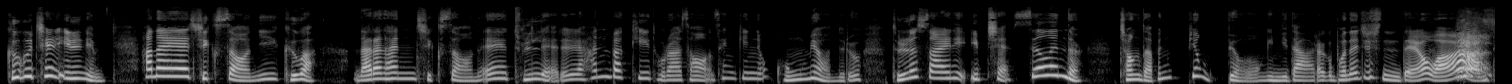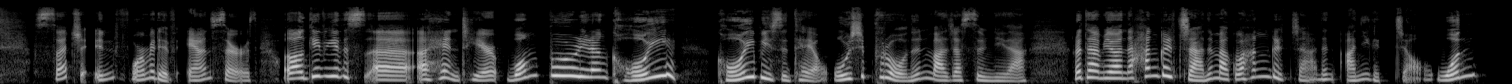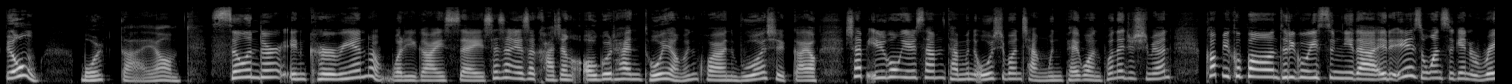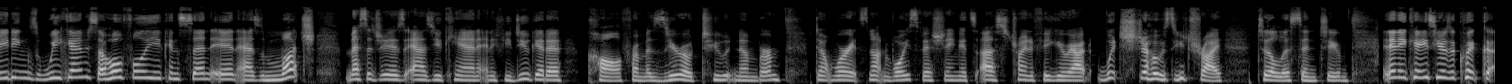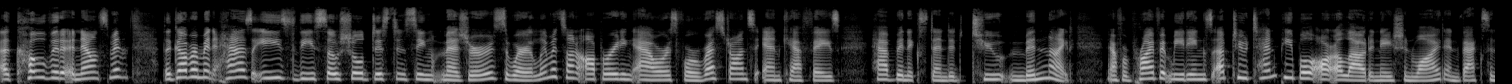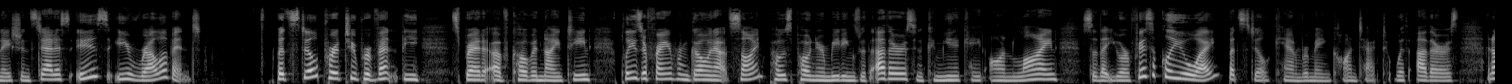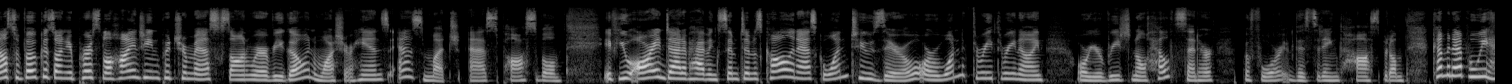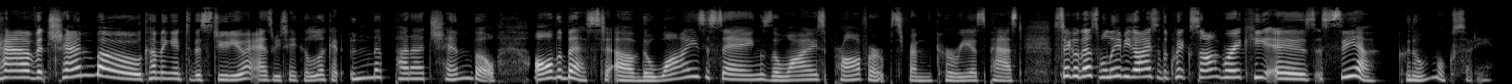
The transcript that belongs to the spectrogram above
9971님, 하나의 직선이 그와 나란한 직선의 둘레를 한 바퀴 돌아서 생긴 공면으로 둘러싸인 입체 실린더. 정답은 뿅뿅입니다. 라고 보내주시는데요. 와, wow. such informative answers. Well, I'll give you this uh, a hint here. 원뿔이랑 거의 거의 비슷해요. 50%는 맞았습니다. 그렇다면 한 글자는 맞고 한 글자는 아니겠죠. 원뿅 뭘까요? Cylinder in Korean. What do you guys say? 세상에서 가장 억울한 도형은 과연 무엇일까요? 샵 1013 단문 50원 장문 100원 보내주시면 커피 쿠폰 드리고 있습니다. It is once again ratings weekend, so hopefully you can send in as much messages as you can. And if you do get a call from a 02 number, don't worry, it's not voice phishing. It's us trying to figure out which shows you try to listen to. In any case, here's a quick uh, COVID announcement. The government has eased the social distancing measures where limits on operating hours for restaurants and cafes have been extended to midnight. Now, for private meetings, up to 10 people are allowed nationwide and vaccination status is irrelevant. But still, per, to prevent the spread of COVID 19, please refrain from going outside, postpone your meetings with others, and communicate online so that you are physically away but still can remain contact with others. And also focus on your personal hygiene, put your masks on wherever you go, and wash your hands as much as possible. If you are in doubt of having symptoms, call and ask 120 or 1339 or your regional health center before visiting the hospital. Coming up, we have Chambo coming into the studio as we take a look at 응답하라 Chambo. All the best of the wise sayings, the wise proverbs from Korea's past. Stick with us. We'll leave you guys with a quick song break. He is Sia. 그놈 목소리.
